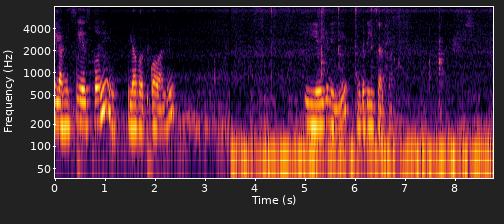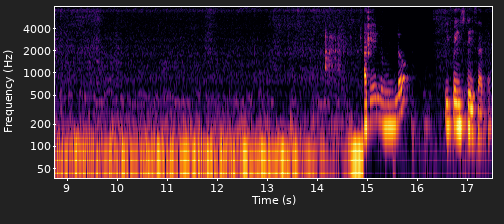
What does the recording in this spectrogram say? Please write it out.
ఇలా మిక్సీ వేసుకొని ఇలా పట్టుకోవాలి. ఈ ఏగి నెయ్యి ఇంకా తీసేద్దాం. అదే నూనెలో ఈ పేస్ట్ వేసేద్దాం.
